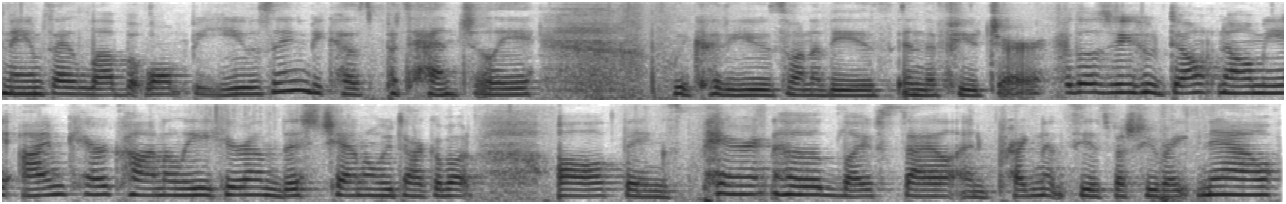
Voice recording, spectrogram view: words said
names I love but won't be using because potentially we could use one of these in the future. For those of you who don't know me, I'm Cara Connelly. Here on this channel, we talk about all things parenthood, lifestyle, and pregnancy, especially right now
